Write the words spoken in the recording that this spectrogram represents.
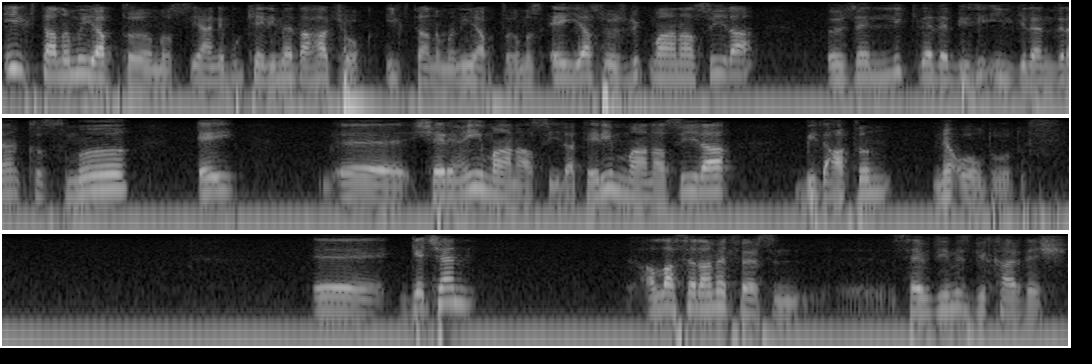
ilk tanımı yaptığımız yani bu kelime daha çok ilk tanımını yaptığımız ey ya sözlük manasıyla özellikle de bizi ilgilendiren kısmı ey e, şer'i manasıyla terim manasıyla bid'atın ne olduğudur. Ee, geçen Allah selamet versin sevdiğimiz bir kardeş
